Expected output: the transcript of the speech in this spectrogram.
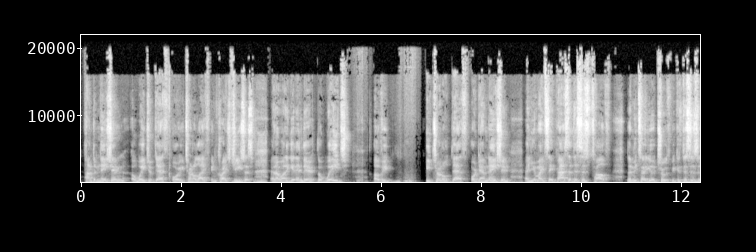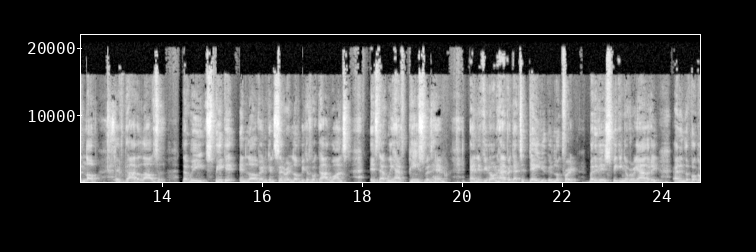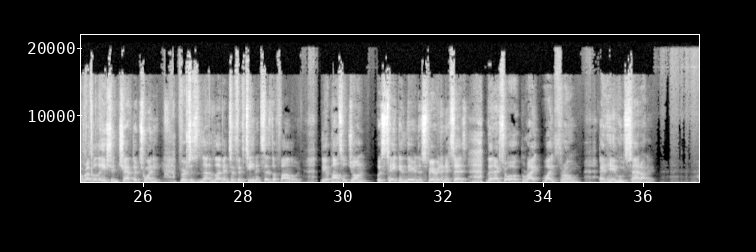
condemnation, a wage of death, or eternal life in Christ Jesus. And I want to get in there. The wage of e- eternal death or damnation. And you might say, Pastor, this is tough. Let me tell you the truth because this is in love. If God allows that we speak it in love and consider it in love because what God wants is that we have peace with him. And if you don't have it, that today you could look for it, but it is speaking of reality. And in the book of Revelation, chapter 20, verses 11 to 15, it says the following. The apostle John was taken there in the spirit and it says, then I saw a bright white throne and him who sat on it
